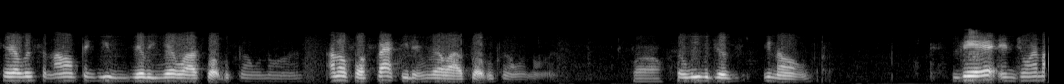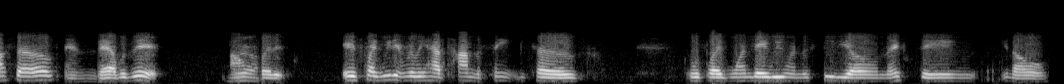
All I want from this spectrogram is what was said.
careless, and I don't think we really realized what was going on. I know for a fact we didn't realize what was going on. Wow. So we were just, you know, there enjoying ourselves, and that was it. Um, But it, it's like we didn't really have time to think because it was like one day we were in the studio, next thing, you know,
